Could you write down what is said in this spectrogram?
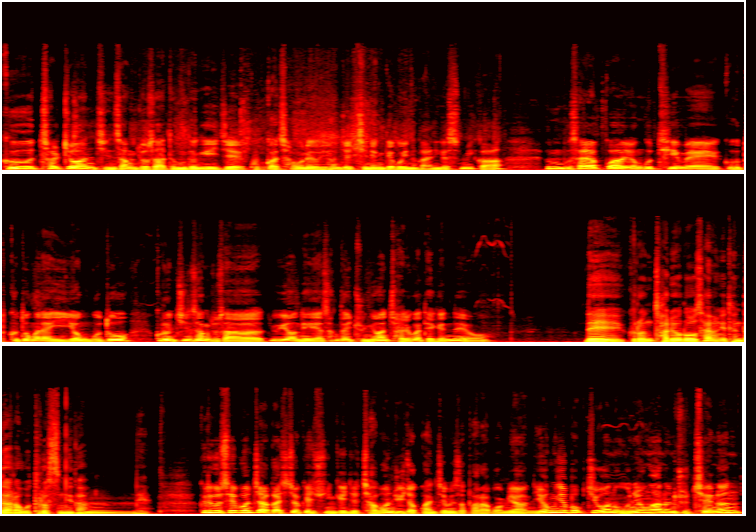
그 철저한 진상조사 등등이 이제 국가 차원에서 현재 진행되고 있는 거 아니겠습니까? 무사약과 연구팀의 그, 그동안의 이 연구도 그런 진상조사위원회에 상당히 중요한 자료가 되겠네요. 네, 그런 자료로 사용이 된다라고 들었습니다. 음. 네. 그리고 세 번째 아까 지적해 주신 게 이제 자본주의적 관점에서 바라보면 영재복지원 운영하는 주체는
